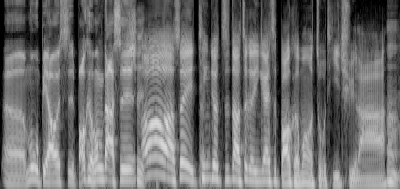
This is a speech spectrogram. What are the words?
呃，目标是宝可梦大师。是。哦，所以听就知道这个应该是宝可梦的主题曲啦。嗯，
